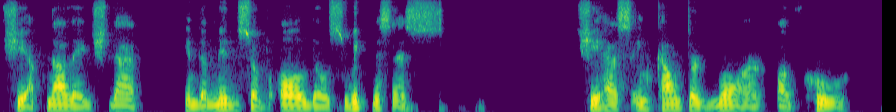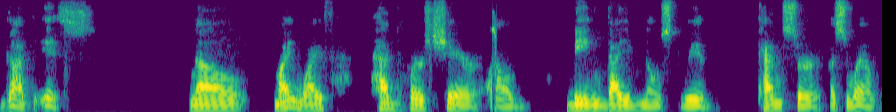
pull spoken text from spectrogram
she acknowledged that in the midst of all those weaknesses, she has encountered more of who God is. Now, my wife had her share of being diagnosed with cancer as well.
